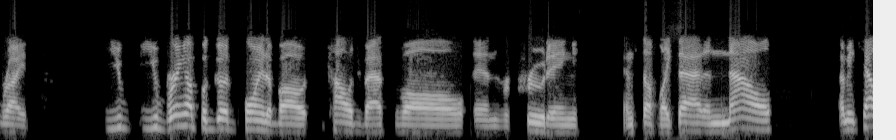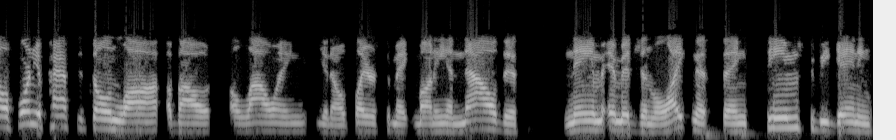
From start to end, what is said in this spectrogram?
Right. You you bring up a good point about college basketball and recruiting and stuff like that. And now, I mean, California passed its own law about allowing you know players to make money, and now this name, image, and likeness thing seems to be gaining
